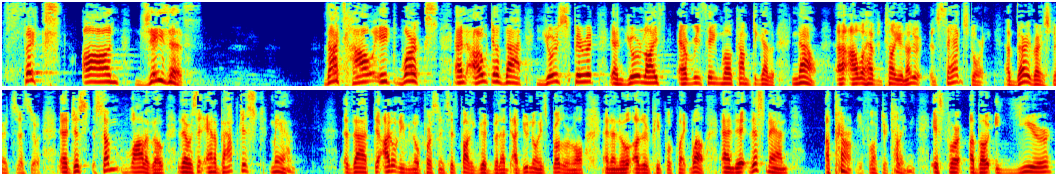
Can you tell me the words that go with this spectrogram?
fixed on Jesus. That's how it works. And out of that, your spirit and your life, everything will come together. Now, uh, I will have to tell you another sad story. A very, very sad story. Uh, just some while ago, there was an Anabaptist man that uh, I don't even know personally, so it's probably good, but I, I, do know his brother-in-law and I know other people quite well. And uh, this man, apparently, from what they're telling me, is for about a year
